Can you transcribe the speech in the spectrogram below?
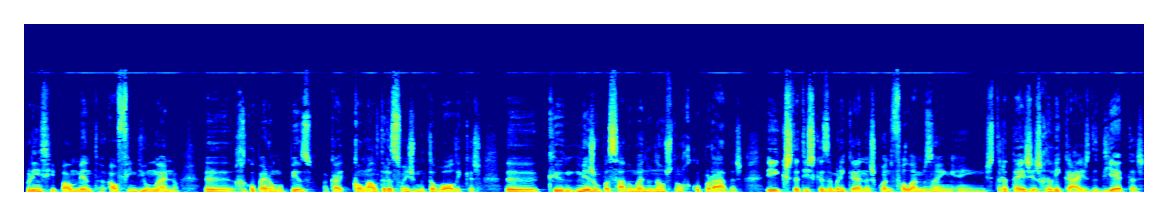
principalmente ao fim de um ano, eh, recuperam o peso, okay? com alterações metabólicas eh, que, mesmo passado um ano, não estão recuperadas e que estatísticas americanas, quando falamos em, em, estratégias radicais de dietas,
